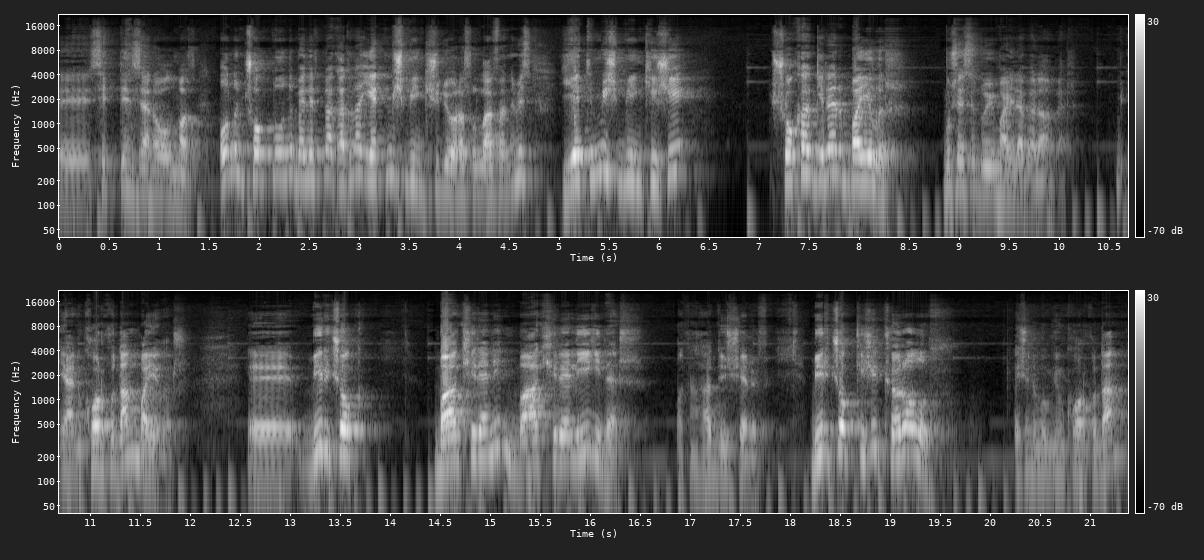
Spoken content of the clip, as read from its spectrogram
e, sittin sene olmaz. Onun çokluğunu belirtmek adına 70 bin kişi diyor Resulullah Efendimiz. 70 bin kişi şoka girer bayılır. Bu sesi duymayla beraber. Yani korkudan bayılır. E, Birçok bakirenin bakireliği gider. Bakın hadis-i şerif. Birçok kişi kör olur. E şimdi bugün korkudan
